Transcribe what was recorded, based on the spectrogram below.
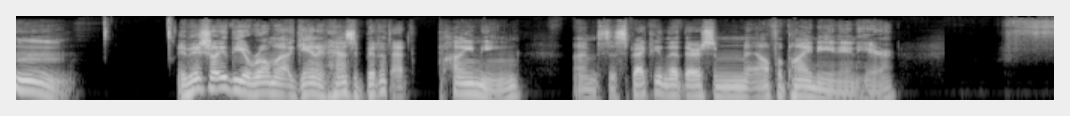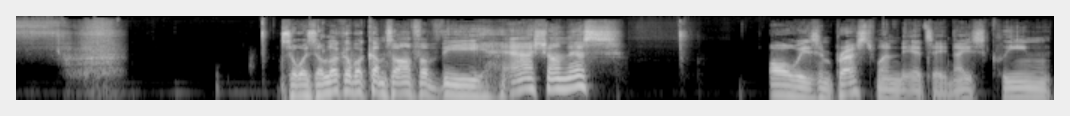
Mmm. Initially, the aroma, again, it has a bit of that pining. I'm suspecting that there's some alpha pinene in here. So as I look at what comes off of the ash on this, always impressed when it's a nice, clean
